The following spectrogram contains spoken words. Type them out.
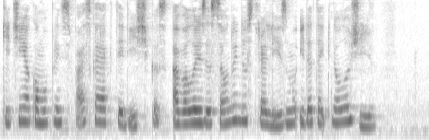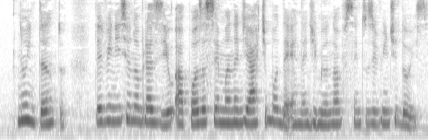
que tinha como principais características a valorização do industrialismo e da tecnologia. No entanto, teve início no Brasil após a Semana de Arte Moderna de 1922,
